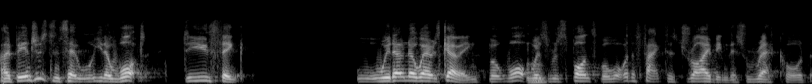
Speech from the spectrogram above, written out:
I'd be interested to say, well, you know, what do you think we don't know where it's going, but what was mm-hmm. responsible? What were the factors driving this record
